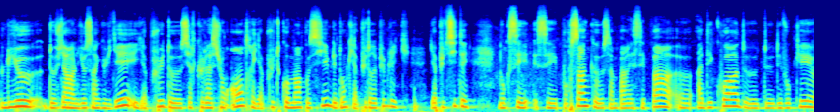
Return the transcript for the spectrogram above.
lieu devient un lieu singulier et il n'y a plus de circulation entre, il n'y a plus de commun possible et donc il n'y a plus de république, il n'y a plus de cité. Donc c'est pour ça que ça ne me paraissait pas adéquat d'évoquer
